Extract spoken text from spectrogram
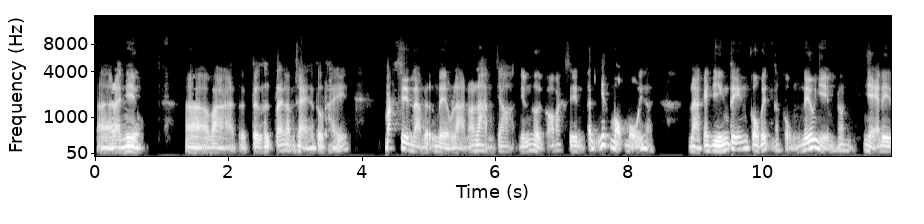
à, là nhiều. À, và từ, từ thực tế lâm sàng tôi thấy vaccine làm được điều là nó làm cho những người có vaccine ít nhất một mũi thôi là cái diễn tiến covid nó cũng nếu nhiễm nó nhẹ đi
